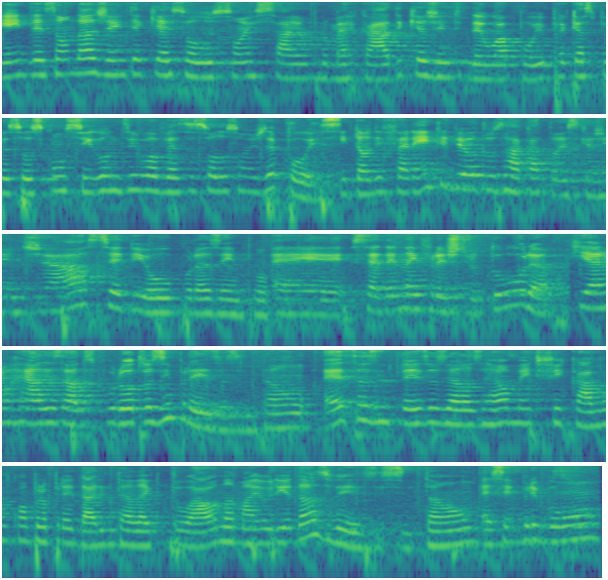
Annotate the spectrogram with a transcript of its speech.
E a intenção da gente é que as soluções saiam para o mercado e que a gente dê o apoio para que as pessoas consigam desenvolver essas soluções depois. Então, diferente de outros hackathons que a gente já sediou, por exemplo, é, cedendo a infraestrutura, que eram realizados por outras empresas. Então, essas empresas elas realmente ficavam com a propriedade intelectual na maioria das vezes. Então, é sempre bom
